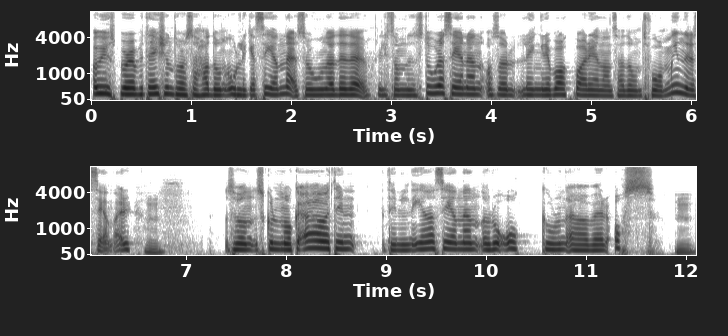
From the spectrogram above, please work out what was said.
och just på Reputation Tour så hade hon olika scener. Så hon hade det, liksom den stora scenen och så längre bak på arenan så hade hon två mindre scener. Mm. Så skulle hon åka över till, till den ena scenen och då åker hon över oss Mm.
